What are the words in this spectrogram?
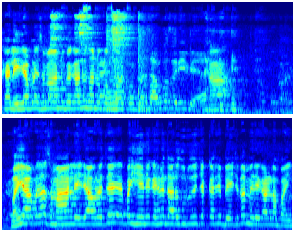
ਕਹ ਲੈ ਜਾ ਆਪਣੇ ਸਮਾਨ ਨੂੰ ਫੇ ਕੱਲ ਨੂੰ ਸਾਨੂੰ ਕਹੂੰਗਾ। ਕੋਪਰ ਸਭ ਕੁਝ ਸਰੀ ਪਿਆ। ਹਾਂ। ਭਾਈ ਆ ਪਤਾ ਸਮਾਨ ਲੈ ਜਾ ਉਰੇ ਤੇ ਭਈਏ ਨੇ ਕਿਸੇ ਨੇ ਦਾਰੂ ਦੂਰੂ ਦੇ ਚੱਕਰ 'ਚ ਵੇਚਦਾ ਮੇਰੇ ਗੱਲ ਨਾ ਪਾਈ।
